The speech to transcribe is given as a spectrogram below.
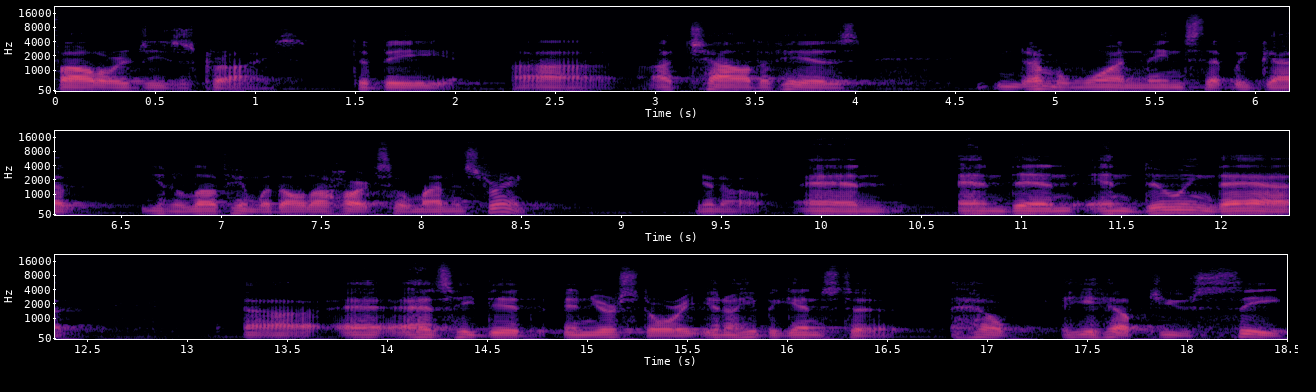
follower of Jesus Christ, to be uh, a child of His, number one means that we've got you know love Him with all our heart, soul, mind, and strength. You know, and and then in doing that, uh, as He did in your story, you know, He begins to help. He helped you see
